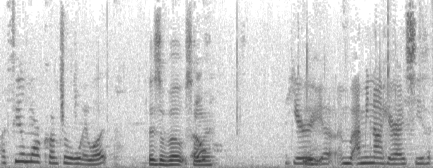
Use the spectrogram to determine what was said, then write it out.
I feel more comfortable. Wait, what? There's a boat oh, somewhere. Here, yeah. Um, I mean, not here. I see it.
